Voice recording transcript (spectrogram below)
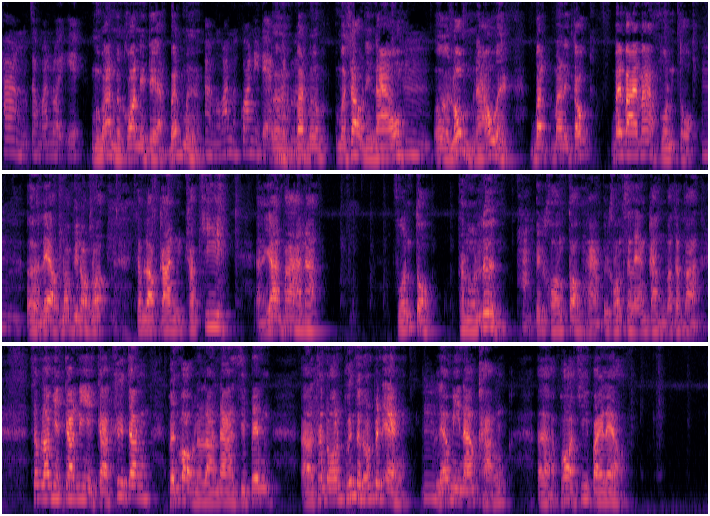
ทางจังหวัดร้อยเอ็ดมือว่านมือก่อนนี่แดดเบิดมืออะเมื่อวานเมื่อก่อนนี่แดดเออมืดบัดมืมืดอมือเช้านี่หนาว อืม เออล่มหนาวเว้ย บัดมาในตกบายบายมาฝนตก อืมเออแล้วเน้องพี่น้องเนาะสำหรับการขับขี่เอ่อย่านพาหนะ ฝนตกถนนลื่น ค่ะ เป็นของต้องห้ามเป็นของแสลงกันว่าสันว่าสำหรับเหตุการณ์นี้ก็คือจังเพิ่นเว้านั่นล่ะนาสิเป็นเอ่อถนนพื้นถนนเป็นแอ่ง อืมแล้วมีน้ำขัง เอ่อพ่อขี่ไปแล้ว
